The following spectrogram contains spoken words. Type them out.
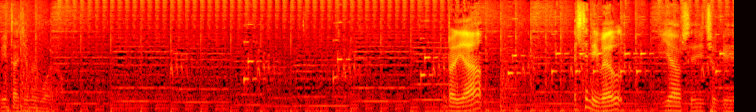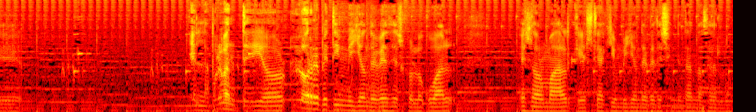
Mientras yo me muero. En realidad, este nivel ya os he dicho que en la prueba anterior lo repetí un millón de veces, con lo cual es normal que esté aquí un millón de veces intentando hacerlo.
